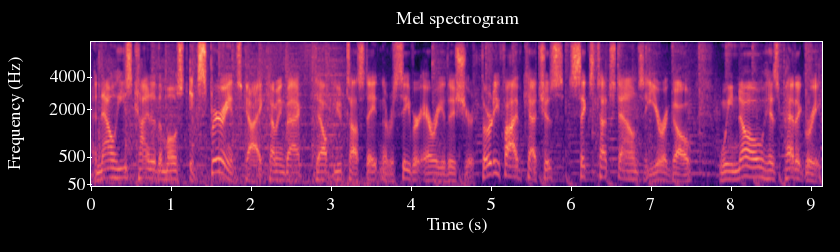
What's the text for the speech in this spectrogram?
And now he's kind of the most experienced guy coming back to help Utah State in the receiver area this year. 35 catches, six touchdowns a year ago. We know his pedigree.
